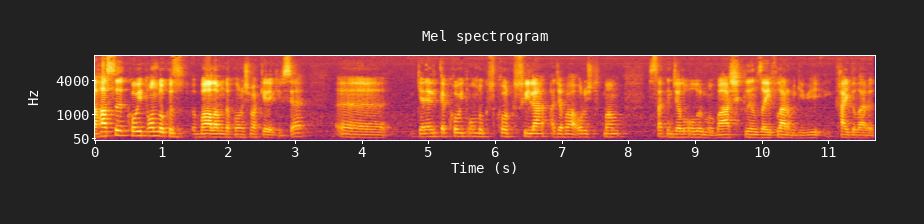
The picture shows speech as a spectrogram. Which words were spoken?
Dahası Covid-19 bağlamında konuşmak gerekirse e, genellikle Covid-19 korkusuyla acaba oruç tutmam sakıncalı olur mu, bağışıklığım zayıflar mı gibi kaygıları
